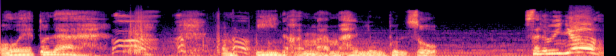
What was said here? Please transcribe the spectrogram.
O eto na. Ang pinakamamahal niyong bunso. Saluhin niyo!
